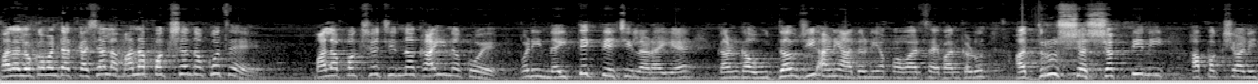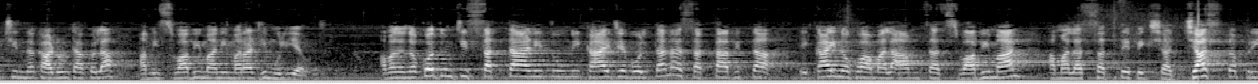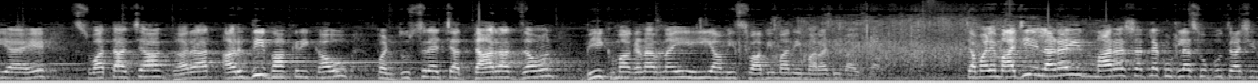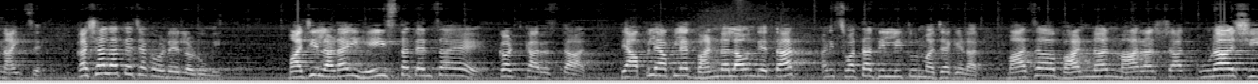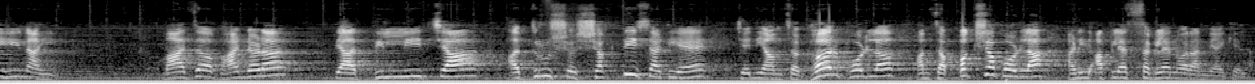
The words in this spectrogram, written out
मला लोक म्हणतात कशाला? मला पक्ष नकोच आहे. मला पक्ष चिन्ह काही नकोय पण ही नैतिकतेची लढाई आहे. कारण का उद्धवजी आणि आदरणीय पवार साहेबांकडून अदृश्य शक्तीनी हा पक्ष आणि चिन्ह काढून टाकला. आम्ही स्वाभिमानी मराठी मुली आहोत. आम्हाला नको तुमची सत्ता आणि तुम्ही काय जे बोलता ना सत्ता बित्ता हे काय नको. आम्हाला आमचा स्वाभिमान आम्हाला सत्तेपेक्षा जास्त प्रिय आहे. स्वतःच्या घरात अर्धी भाकरी खाऊ पण दुसऱ्याच्या दारात जाऊन भीक मागणार नाही ही आम्ही स्वाभिमानी मराठी बायका त्यामुळे माझी लढाई महाराष्ट्रातल्या कुठल्या सुपुत्राशी नाहीच आहे. कशाला त्याच्याकडे लढू मी? माझी लढाई हे तर त्यांचं आहे. कट असतात ते आपल्या आपल्यात भांडणं लावून देतात आणि स्वतः दिल्लीतून मजा घेणार. माझं भांडण महाराष्ट्रात कुणाशीही नाही. माझं भांडण त्या दिल्लीच्या अदृश्य शक्तीसाठी आहे ज्यांनी आमचं घर फोडलं आमचा पक्ष फोडला आणि आपल्या सगळ्यांवर अन्याय केला.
